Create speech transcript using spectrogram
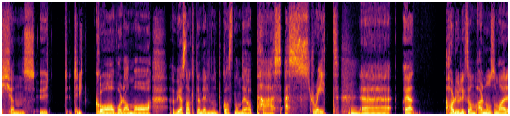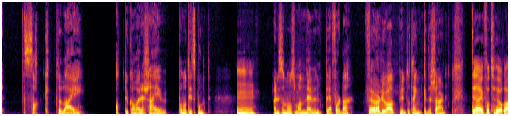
kjønnsuttrykk og hvordan og Vi har snakket en del i podkasten om det å pass as straight. Eh, og jeg, har du liksom, er det noen som har sagt til deg at du kan være skeiv på noe tidspunkt? Mm. Er det liksom noen som har nevnt det for deg? Før Ja. du har begynt å tenke det sjøl? Det har jeg fått høre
